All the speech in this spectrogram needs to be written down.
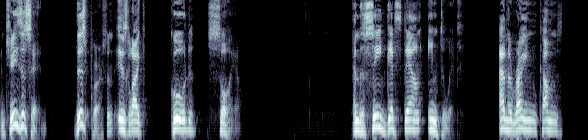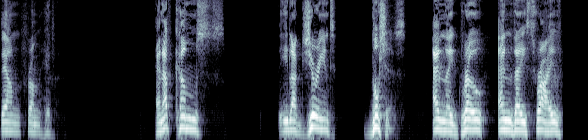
And Jesus said, this person is like good soil. And the seed gets down into it, and the rain comes down from heaven. And up comes the luxuriant bushes, and they grow and they thrive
